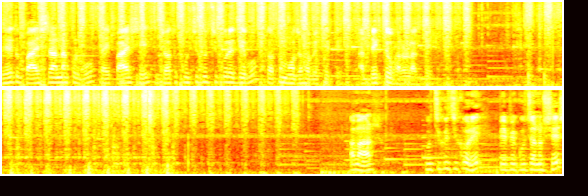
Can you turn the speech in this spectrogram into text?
যেহেতু পায়েস রান্না করব, তাই পায়েসে যত কুচি কুচি করে দেব, তত মজা হবে খেতে আর দেখতেও ভালো লাগবে। আমার কুচি কুচি করে পেঁপে কুচানো শেষ।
